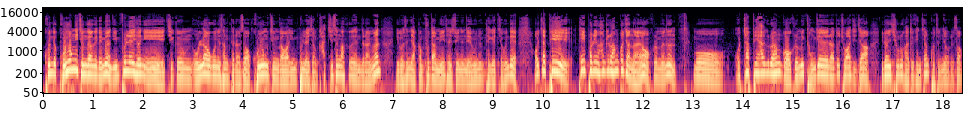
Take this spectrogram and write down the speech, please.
근데 고용이 증가하게 되면 인플레이션이 지금 올라오고 있는 상태라서 고용 증가와 인플레이션 같이 생각하게 된다면 이것은 약간 부담이 될 수 있는 내용은 좀 되겠죠. 근데 어차피 테이퍼링 하기로 한 거잖아요. 그러면은 뭐 어차피 하기로 한 거 그러면 경제라도 좋아지자 이런 식으로 가도 괜찮거든요. 그래서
